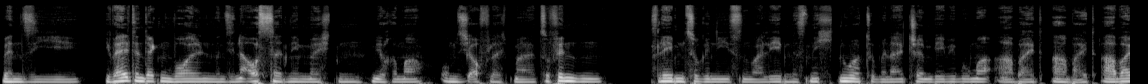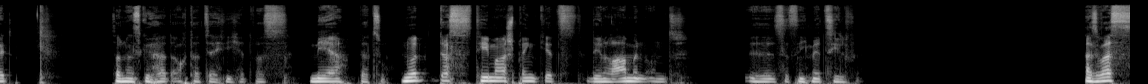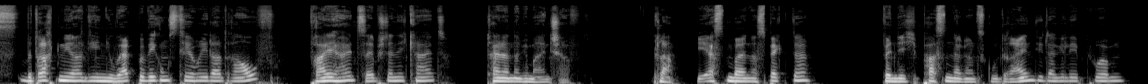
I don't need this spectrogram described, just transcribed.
wenn sie die Welt entdecken wollen, wenn sie eine Auszeit nehmen möchten, wie auch immer, um sich auch vielleicht mal zu finden, das Leben zu genießen, weil Leben ist nicht nur, tut mir leid, Jam Babyboomer, Arbeit, Arbeit, Arbeit, sondern es gehört auch tatsächlich etwas mehr dazu. Nur das Thema sprengt jetzt den Rahmen und äh, ist jetzt nicht mehr zielführend. Also was betrachten wir die New Work Bewegungstheorie da drauf? Freiheit, Selbstständigkeit, Teil einer Gemeinschaft. Klar, die ersten beiden Aspekte, finde ich, passen da ganz gut rein, die da gelebt wurden.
